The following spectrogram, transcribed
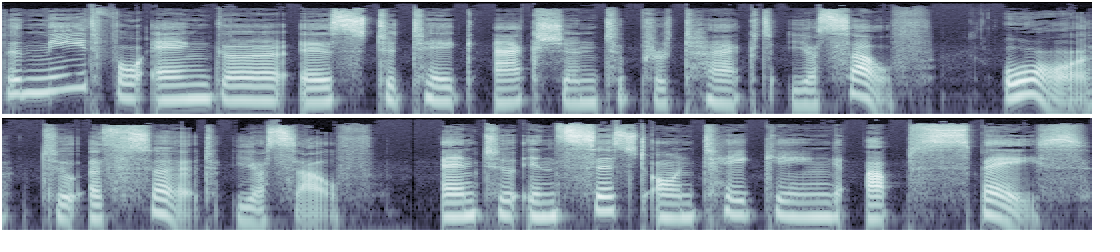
The need for anger is to take action to protect yourself or to assert yourself and to insist on taking up space.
